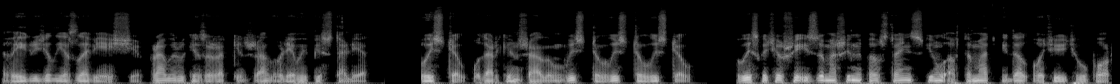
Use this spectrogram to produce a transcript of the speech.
Выглядел я зловеще. В правой руке зажат кинжал, в левый пистолет. Выстрел, удар кинжалом, выстрел, выстрел, выстрел. Выскочивший из-за машины повстанец скинул автомат и дал очередь в упор.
